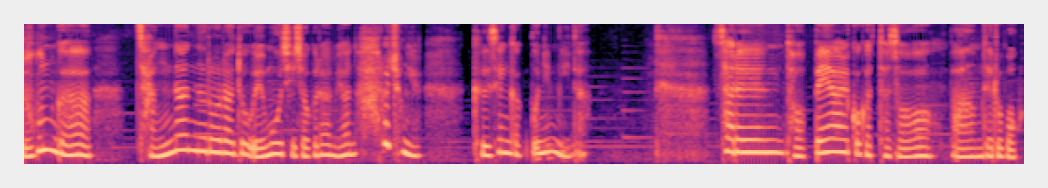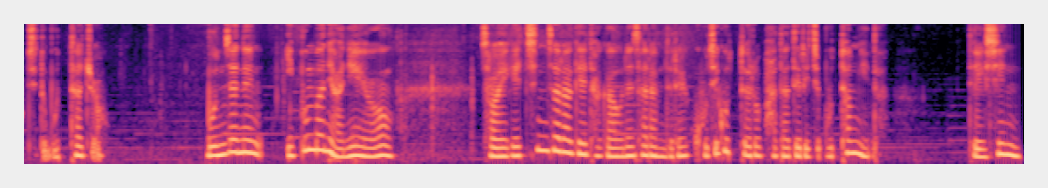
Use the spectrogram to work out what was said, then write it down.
누군가 장난으로라도 외모 지적을 하면 하루 종일 그 생각뿐입니다. 살은 더 빼야 할 것 같아서 마음대로 먹지도 못하죠. 문제는 이뿐만이 아니에요. 저에게 친절하게 다가오는 사람들을 고지곳대로 받아들이지 못합니다. 대신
